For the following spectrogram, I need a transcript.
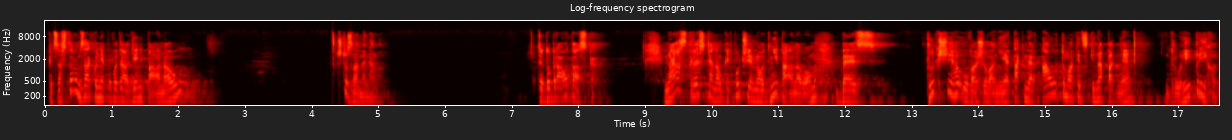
keď sa v starom zákone povedal Deň pánov, čo to znamenalo? To je dobrá otázka. Nás, kresťanov, keď počujeme o Dni pánovom, bez dlhšieho uvažovania takmer automaticky napadne druhý príchod.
